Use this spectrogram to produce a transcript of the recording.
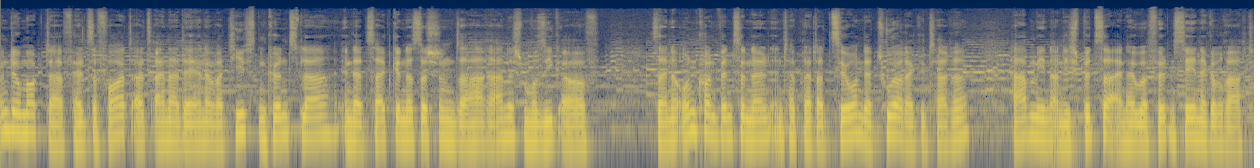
Mdo Mokta fällt sofort als einer der innovativsten Künstler in der zeitgenössischen saharanischen Musik auf. Seine unkonventionellen Interpretationen der Tuareg-Gitarre haben ihn an die Spitze einer überfüllten Szene gebracht.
